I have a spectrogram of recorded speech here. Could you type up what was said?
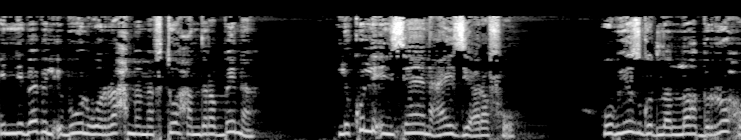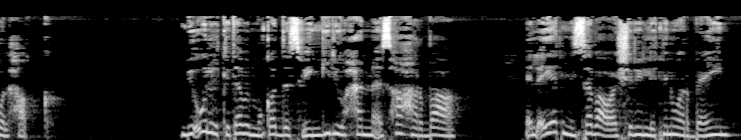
إن باب القبول والرحمة مفتوح عند ربنا. لكل إنسان عايز يعرفه وبيسجد لله بالروح والحق. بيقول الكتاب المقدس في إنجيل يوحنا إصحاح أربعة الآيات من 27 ل 42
